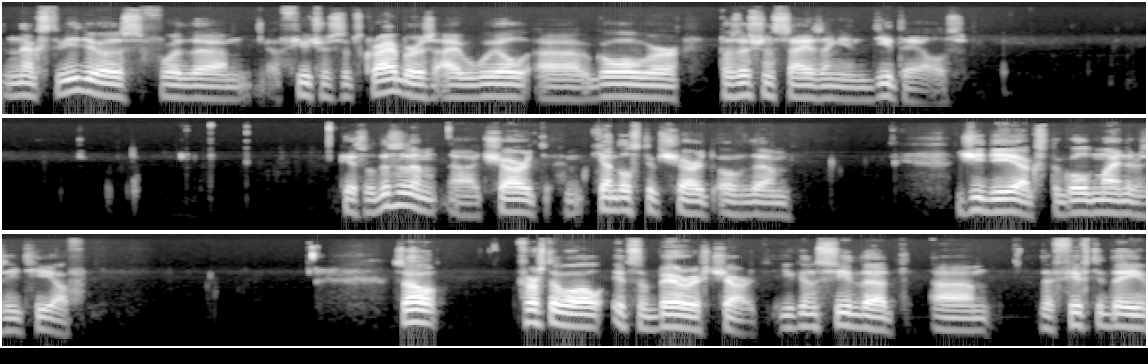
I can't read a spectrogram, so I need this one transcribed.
next videos for the um, future subscribers I will uh, go over position sizing in details. Okay so this is a uh, chart a candlestick chart of the GDX, the gold miners ETF. So first of all, it's a bearish chart. You can see that um, the 50-day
